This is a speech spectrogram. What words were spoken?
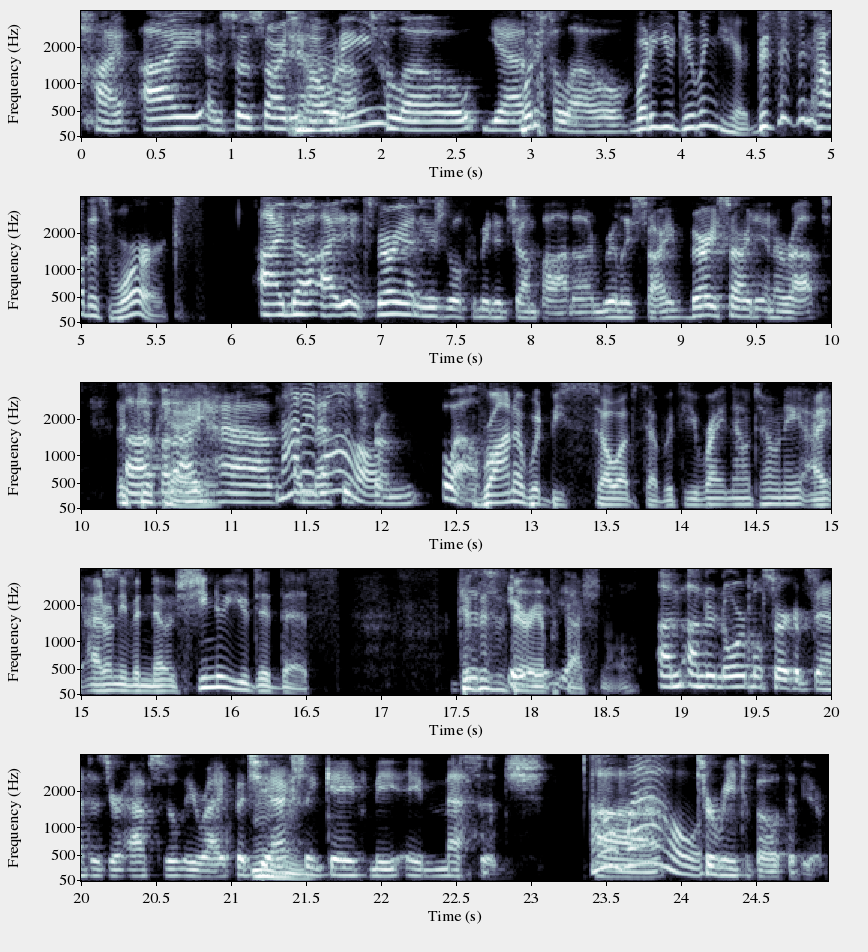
Hi, I am so sorry to Tony? interrupt. Hello, yes, What- hello. What are you doing here? This isn't how this works. I know I, it's very unusual for me to jump on, and I'm really sorry. Very sorry to interrupt. It's Uh, But I have Not a at message all. from well, Rana would be so upset with you right now, Tony. I, I don't even know. She knew you did this. Because this, This is very is- unprofessional. un, under normal circumstances, you're absolutely right. But she Mhm. actually gave me a message. Oh, uh, wow. To read to both of you.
